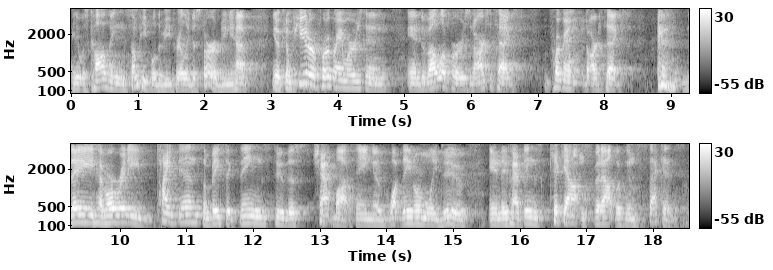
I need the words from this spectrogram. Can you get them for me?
And it was causing some people to be fairly disturbed. And you have, you know, computer programmers and, and developers and architects, program architects, they have already typed in some basic things to this chatbot thing of what they normally do. And they've had things kick out and spit out within seconds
